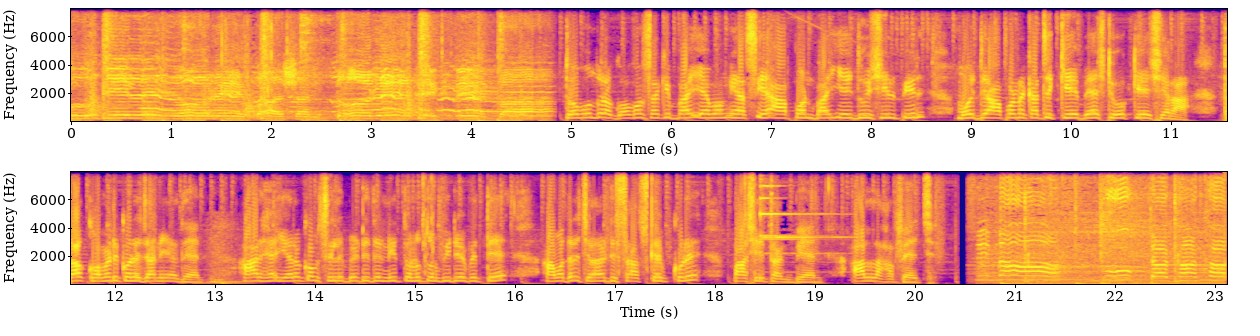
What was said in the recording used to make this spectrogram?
বুঝিলে ওরে পাশান তোরে দেখতে পা। তো বন্ধুরা গগন সাকিব ভাই এবং এসে আপন ভাই এই দুই শিল্পীর মধ্যে আপনার কাছে কে বেস্ট ও কে সেরা তা কমেন্ট করে জানিয়ে দেন। আর হ্যাঁ এরকম সেলিব্রিটিদের নিত্য নতুন ভিডিও পেতে আমাদের চ্যানেলটি সাবস্ক্রাইব করে পাশেই থাকবেন। আল্লাহ হাফেজ। আসি বুকটা খাখা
